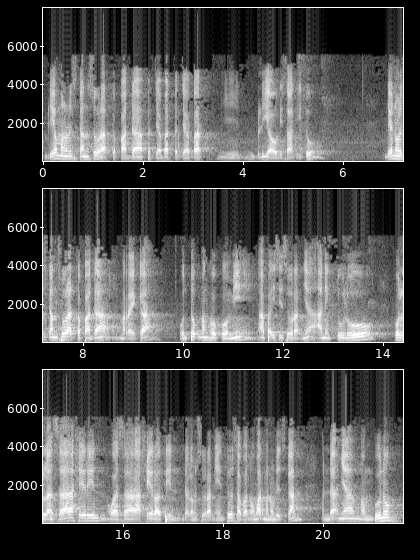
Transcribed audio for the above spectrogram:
Beliau menuliskan surat kepada pejabat-pejabat beliau di saat itu dia nuliskan surat kepada mereka untuk menghukumi apa isi suratnya. Anik tulu kulla sahirin wasahiratin dalam surat itu sahabat Umar menuliskan hendaknya membunuh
